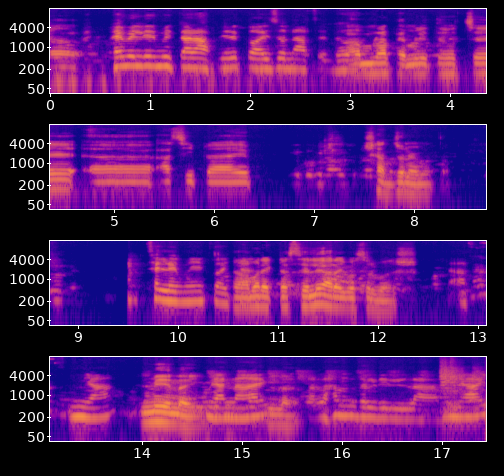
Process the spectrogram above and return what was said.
আহ, ফ্যামিলির ভিতর আপনার কয়জন আছে? আমরা ফ্যামিলিতে হচ্ছে আছি প্রায় সাতজনের মতো। ছেলে মেয়ে কয়টা? আমার একটা ছেলে আড়াই বছর বয়স। মিয়া? মেয়ে নাই। মিয়া নাই? আলহামদুলিল্লাহ মিয়াই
